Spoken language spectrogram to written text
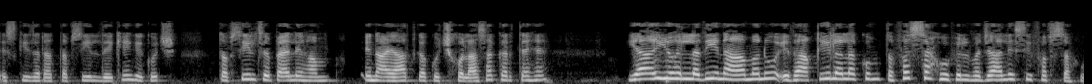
اس کی ذرا تفصیل دیکھیں گے۔ کچھ تفصیل سے پہلے ہم ان آیات کا کچھ خلاصہ کرتے ہیں۔ یا الدین امن اداقیل الکم تفسح فل مجالس ففسح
